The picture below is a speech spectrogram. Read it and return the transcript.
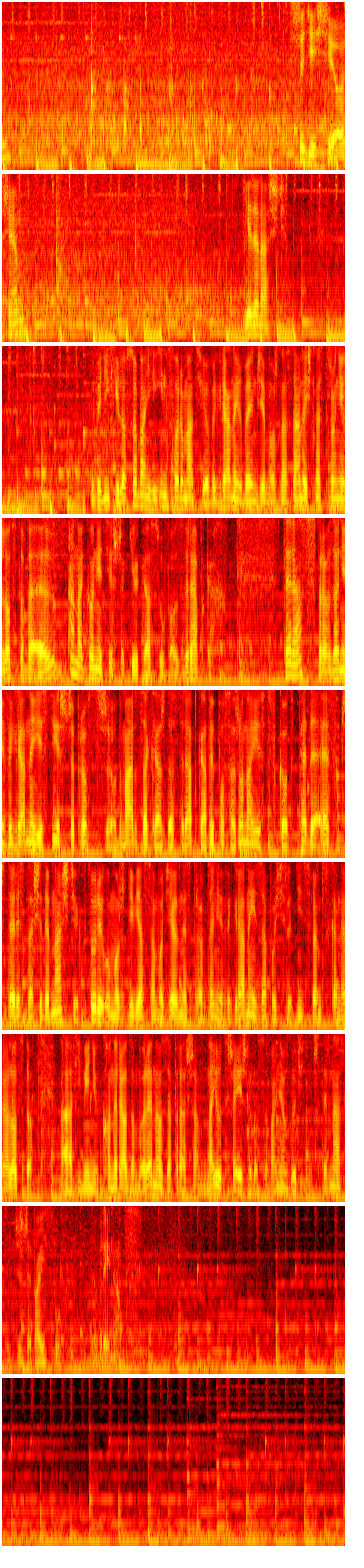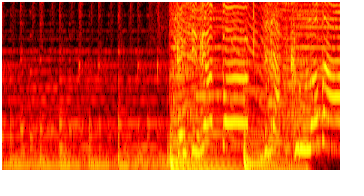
trzydzieści osiem, jedenaście. Wyniki losowań i informacje o wygranych będzie można znaleźć na stronie lotto.pl, a na koniec jeszcze kilka słów o zdrabkach. Teraz sprawdzanie wygranej jest jeszcze prostsze. Od marca każda zdrabka wyposażona jest w kod PDF 417, który umożliwia samodzielne sprawdzenie wygranej za pośrednictwem skanera Lotto. A w imieniu Konrado Moreno zapraszam na jutrzejsze losowanie o godzinie 14. Życzę Państwu dobrej nocy. MC Drapak! Drap królowa!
